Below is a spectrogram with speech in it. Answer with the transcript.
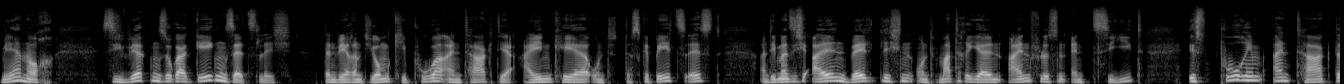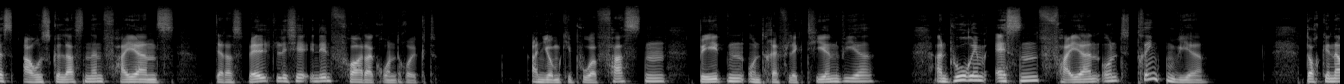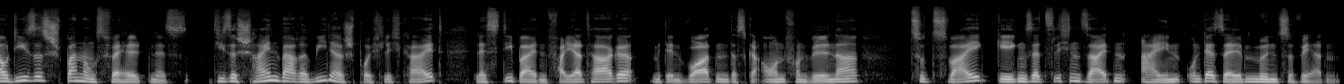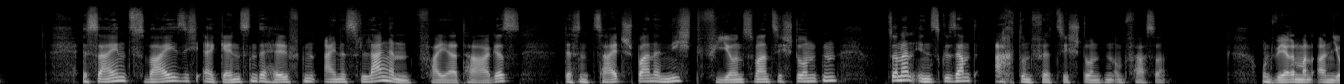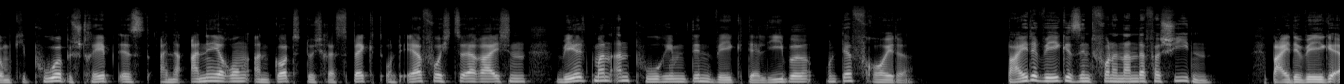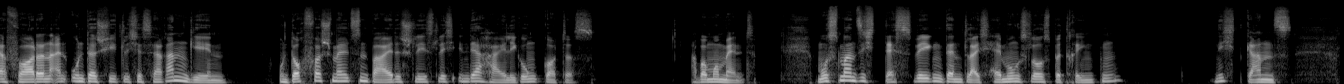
Mehr noch, sie wirken sogar gegensätzlich, denn während Yom Kippur ein Tag der Einkehr und des Gebets ist, an dem man sich allen weltlichen und materiellen Einflüssen entzieht, ist Purim ein Tag des ausgelassenen Feierns, der das Weltliche in den Vordergrund rückt. An Yom Kippur fasten, beten und reflektieren wir, an Purim essen, feiern und trinken wir. Doch genau dieses Spannungsverhältnis, diese scheinbare Widersprüchlichkeit lässt die beiden Feiertage mit den Worten des Gaon von Vilna zu zwei gegensätzlichen Seiten ein und derselben Münze werden. Es seien zwei sich ergänzende Hälften eines langen Feiertages, dessen Zeitspanne nicht 24 Stunden, sondern insgesamt 48 Stunden umfasse. Und während man an Yom Kippur bestrebt ist, eine Annäherung an Gott durch Respekt und Ehrfurcht zu erreichen, wählt man an Purim den Weg der Liebe und der Freude. Beide Wege sind voneinander verschieden. Beide Wege erfordern ein unterschiedliches Herangehen, und doch verschmelzen beide schließlich in der Heiligung Gottes. Aber Moment, muss man sich deswegen denn gleich hemmungslos betrinken? Nicht ganz,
